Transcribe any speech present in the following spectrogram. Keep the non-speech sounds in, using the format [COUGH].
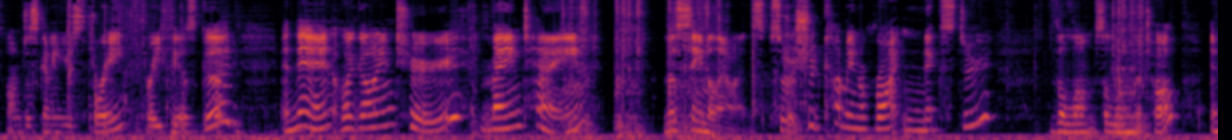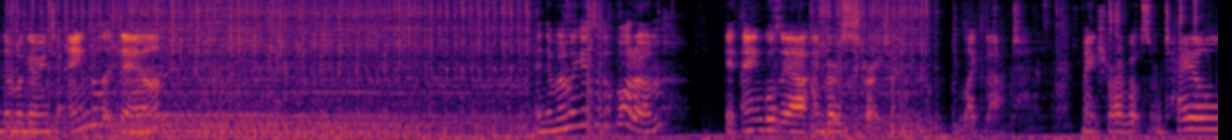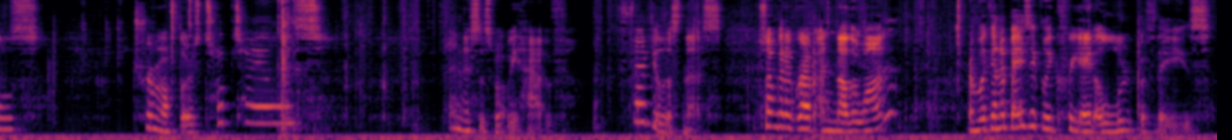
I'm just going to use three. Three feels good. And then we're going to maintain the seam allowance. So it should come in right next to the lumps along the top. And then we're going to angle it down. And then when we get to the bottom, it angles out and goes straight like that. Make sure I've got some tails. Trim off those top tails. And this is what we have. Fabulousness. So I'm going to grab another one and we're going to basically create a loop of these.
